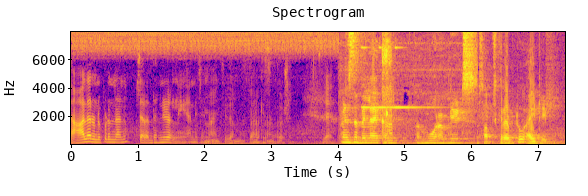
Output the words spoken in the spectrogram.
చాలా రుణపడి ఉన్నాను చాలా ధన్యురాలు నిజంగా. మంచిదమ్మా చాలా సంతోషం. Press the bell icon for more updates. subscribe to iDream.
